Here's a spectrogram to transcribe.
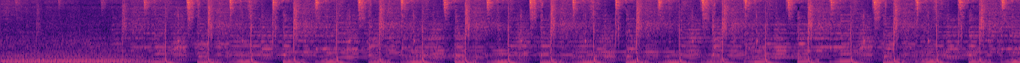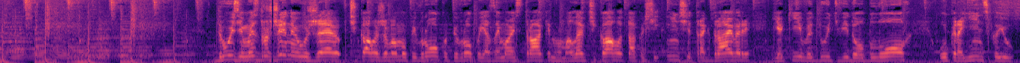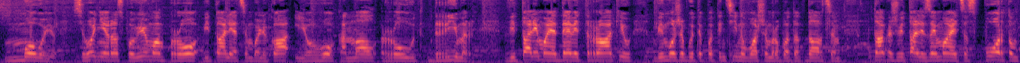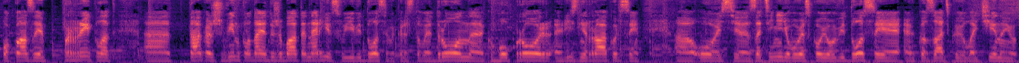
Друзі, ми з дружиною вже в Чикаго живемо півроку. Півроку я займаюся тракінгом, але в Чикаго також і інші трек-драйвери, які ведуть відеоблог українською мовою. Сьогодні я розповім вам про Віталія Цимбалюка і його канал Road Dreamer. Віталій має 9 траків. Він може бути потенційно вашим роботодавцем. Також Віталій займається спортом, показує приклад. Е, Також він вкладає дуже багато енергії в свої відоси, використовує дрон, е, GoPro, різні ракурси. Е, Ось е, зацініть обов'язково його відоси е, козацькою лайчиною.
